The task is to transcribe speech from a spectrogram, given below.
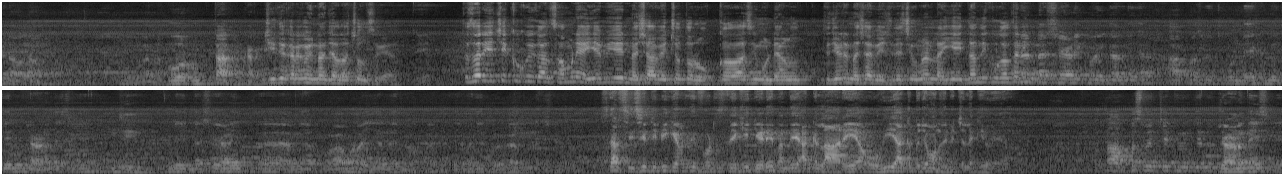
ਜਿਹੜਾ ਉਹਦਾ ਹੋਰ ਰੂਪ ਧਾਰਨ ਕਰ ਗਿਆ। ਜਿਹਦੇ ਕਰਕੇ ਉਹ ਇੰਨਾ ਜ਼ਿਆਦਾ ਝੁਲਸ ਗਿਆ। ਜੀ। ਤੇ ਸਰ ਇਹ ਚ ਇੱਕ ਕੋਈ ਗੱਲ ਸਾਹਮਣੇ ਆਈ ਹੈ ਵੀ ਇਹ ਨਸ਼ਾ ਵੇਚਣ ਤੋਂ ਰੋਕਣ ਦਾ ਸੀ ਮੁੰਡਿਆਂ ਨੂੰ ਤੇ ਜਿਹੜੇ ਨਸ਼ਾ ਵੇਚਦੇ ਸੀ ਉਹਨਾਂ ਨੇ ਲਾਈ ਹੈ? ਇਦਾਂ ਦੀ ਕੋਈ ਗੱਲ ਤਾਂ ਨਹੀਂ? ਨਸ਼ੇ ਵਾਲੀ ਕੋਈ ਗੱਲ ਨਹੀਂ ਹੈ। ਆਪਸ ਵਿੱਚ ਮੁੰਡੇ ਇੱਕ ਦੂਜੇ ਨੂੰ ਜਾਣਦੇ ਸੀਗੇ। ਜੀ। ਜਿਹੜੀ ਨਸ਼ੇ ਵਾਲੀ ਮੈਂ ਅਫਵਾਹ ਬਣਾਈ ਜਾਂਦੇ ਇਹੋ ਜਿਹੀ ਕੋਈ ਗੱਲ ਨਹੀਂ ਨਸ਼ੇ ਵਾਲੀ। ਸਰ ਸੀਸੀਟੀਵੀ ਕੈਮਰੇ ਦੀ ਫੋਟੋਸ ਦੇਖੀ ਜਿਹੜੇ ਬੰਦੇ ਅੱਗ ਲਾ ਰਹੇ ਆ ਉਹੀ ਅੱਗ ਬੁਝਾਉਣ ਦੇ ਵਿੱਚ ਲੱਗੇ ਹੋਏ ਆ। ਉਹ ਤਾਂ ਆਪਸ ਵਿੱਚ ਇੱਕ ਦੂਜੇ ਨੂੰ ਜਾਣਦੇ ਹੀ ਸੀਗੇ।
